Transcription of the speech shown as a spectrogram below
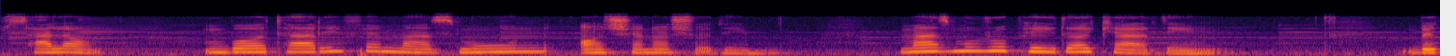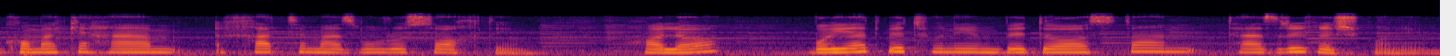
سلام. با تعریف مضمون آشنا شدیم. مضمون رو پیدا کردیم. به کمک هم خط مضمون رو ساختیم. حالا باید بتونیم به داستان تزریقش کنیم.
